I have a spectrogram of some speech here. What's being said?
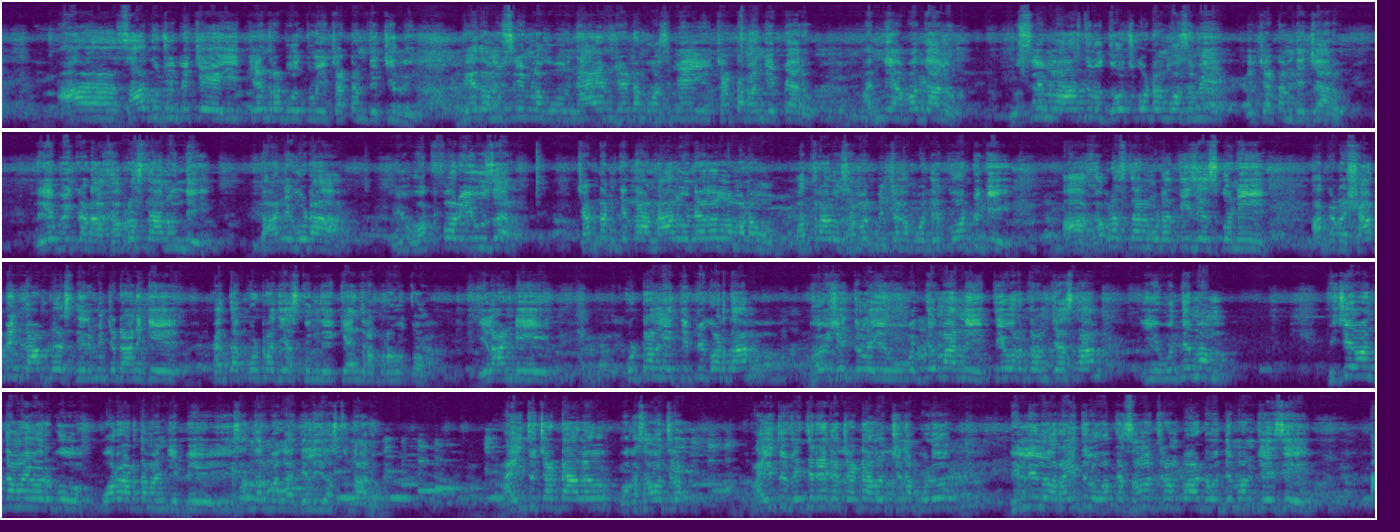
ఆ సాగు చూపించే ఈ కేంద్ర ప్రభుత్వం ఈ చట్టం తెచ్చింది. పేద ముస్లింలకు న్యాయం చేయడం కోసమే ఈ చట్టం అని చెప్పారు. అన్ని అబద్ధాలు. ముస్లింల ఆస్తులు దోచుకోవడం కోసమే ఈ చట్టం తెచ్చారు. రేపు ఇక్కడ ఖబరస్థాన్ ఉంది. దాన్ని కూడా వర్క్ ఫర్ యూజర్ చట్టం కింద నాలుగు నెలల్లో మనం పత్రాలు సమర్పించకపోతే కోర్టుకి ఆ ఖబరస్థాన్ కూడా తీసేసుకొని అక్కడ షాపింగ్ కాంప్లెక్స్ నిర్మించడానికి పెద్ద కుట్ర చేస్తుంది కేంద్ర ప్రభుత్వం. ఇలాంటి కుట్రల్ని తిప్పికొడతాం. భవిష్యత్తులో ఈ ఉద్యమాన్ని తీవ్రతరం చేస్తాం. ఈ ఉద్యమం విజయవంతమయ్యే వరకు పోరాడతామని చెప్పి ఈ సందర్భంగా తెలియజేస్తున్నాను. రైతు చట్టాలు ఒక సంవత్సరం రైతు వ్యతిరేక చట్టాలు వచ్చినప్పుడు ఢిల్లీలో రైతులు ఒక సంవత్సరం పాటు ఉద్యమం చేసి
